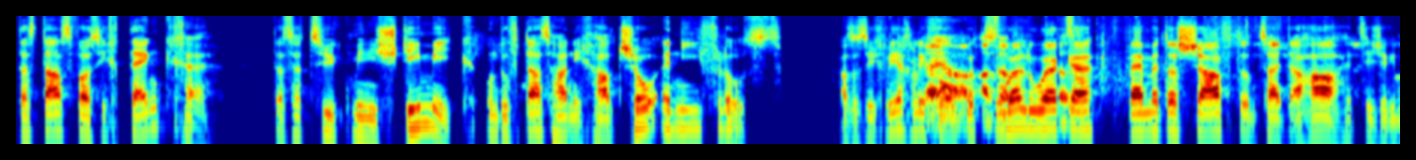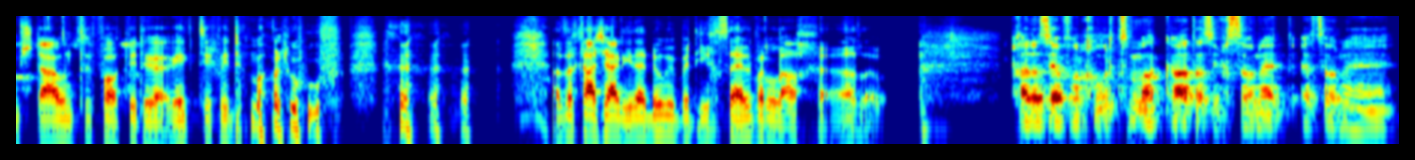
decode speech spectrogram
dass das, was ich denke, das erzeugt meine Stimmung und auf das habe ich halt schon einen Einfluss. Also sich wirklich ja, ja. Also, zuschauen, das... wenn man das schafft und sagt, aha, jetzt ist er im Stau und fährt wieder, regt sich wieder mal auf. also kannst du eigentlich nur über dich selber lachen. Also, Ich hatte das ja vor kurzem mal gehabt, dass ich so eine, so eine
